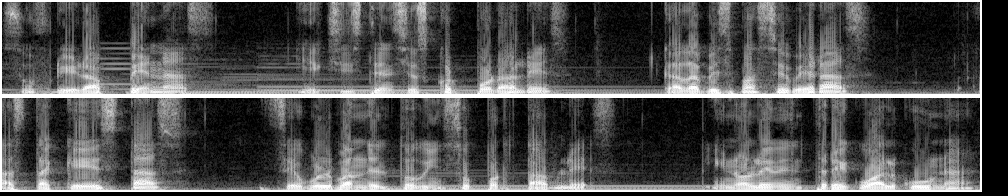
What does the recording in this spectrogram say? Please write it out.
sufrirá penas y existencias corporales cada vez más severas hasta que éstas se vuelvan del todo insoportables y no le den tregua alguna,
